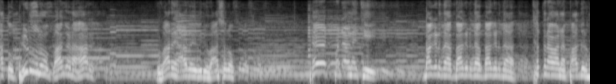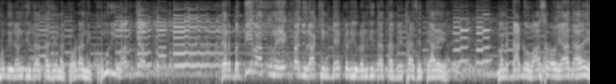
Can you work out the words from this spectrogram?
આ તો ભીડુનો ભાગડા હાર. વારે આવે વાસરો પડાણેથી બાગડતા બાગડતા બાગડતા છત્રાવાના પાદર સુધી રણજીત હતા જેના ઘોડાની ખુમરી વાગતી આવતી ત્યારે બધી વાતોને એક બાજુ રાખીને બે કડિયું રણજીત હતા બેઠા છે, ત્યારે મને દાડો વાસળો યાદ આવે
